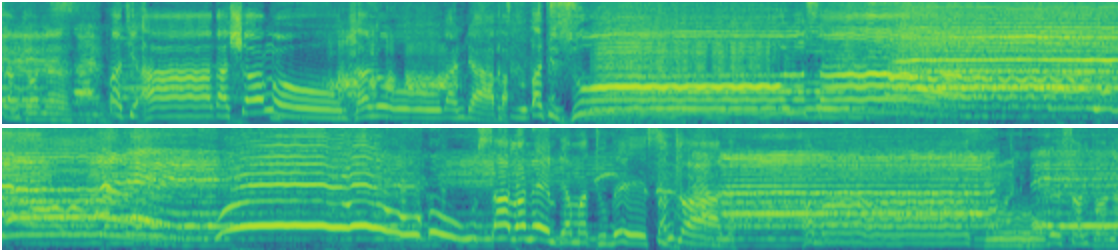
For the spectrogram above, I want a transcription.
samntwana bathi akashongo njalo kandaba. Bathi zulu salwa nempi amadube sandlwana amadube sandlwana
